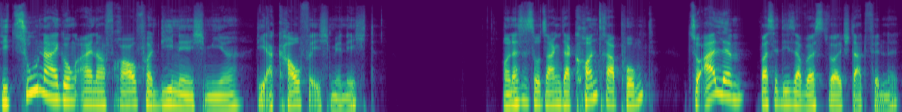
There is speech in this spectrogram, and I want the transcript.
die Zuneigung einer Frau verdiene ich mir, die erkaufe ich mir nicht. Und das ist sozusagen der Kontrapunkt zu allem, was in dieser Westworld stattfindet.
